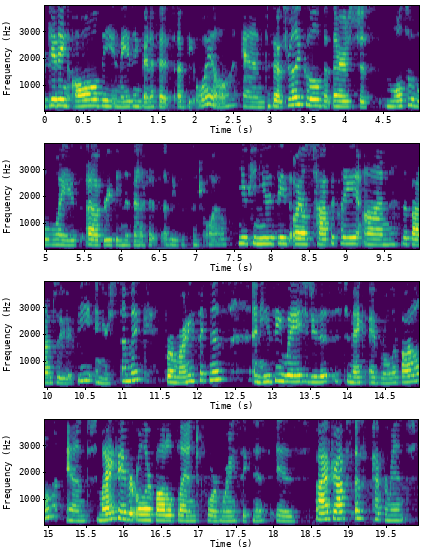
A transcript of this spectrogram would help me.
getting all the amazing benefits of the oil. And so it's really cool that there's just multiple ways of reaping the benefits of these essential oils. You can use these oils topically on the bottoms of your feet and your stomach for morning sickness. An easy way to do this is to make a roller bottle. And my favorite roller bottle blend for morning sickness is five drops of peppermint,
